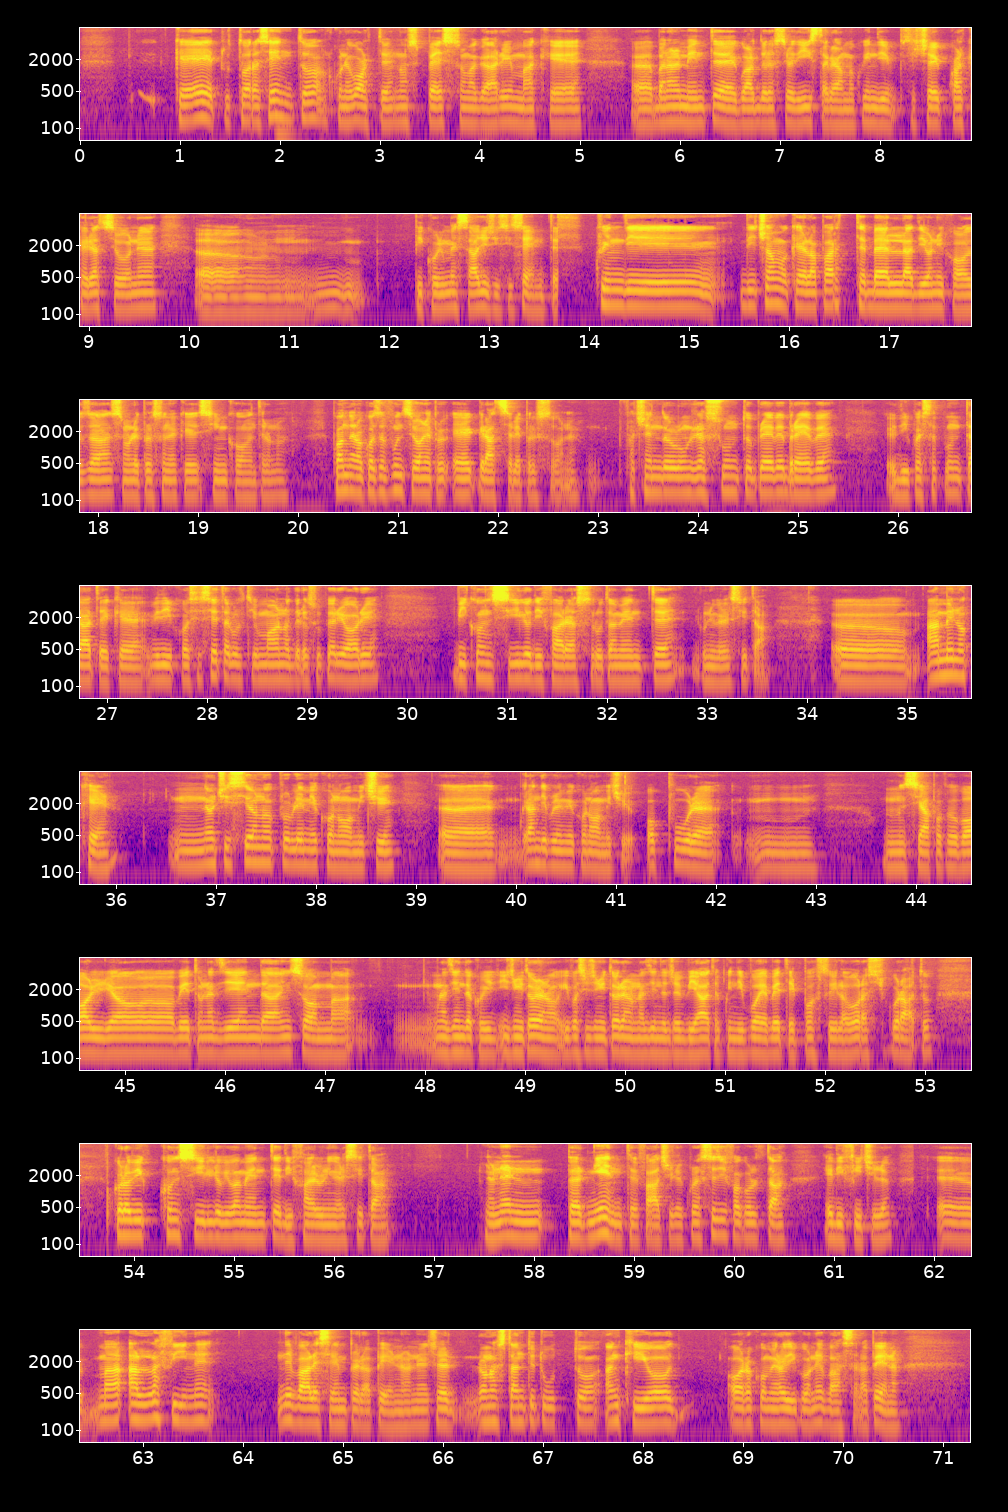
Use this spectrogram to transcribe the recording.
che tuttora sento alcune volte, non spesso magari, ma che eh, banalmente guardo le storie di Instagram, quindi se c'è qualche reazione, eh, piccoli messaggi ci si sente. Quindi diciamo che la parte bella di ogni cosa sono le persone che si incontrano. Quando una cosa funziona è grazie alle persone. Facendo un riassunto breve breve eh, di questa puntata è che vi dico se siete all'ultimo anno delle superiori vi consiglio di fare assolutamente l'università, uh, a meno che non ci siano problemi economici, eh, grandi problemi economici, oppure mh, mm, non si ha proprio voglia avete un'azienda, insomma, un'azienda con i genitori, no, i vostri genitori hanno un'azienda già avviata, quindi voi avete il posto di lavoro assicurato, quello vi consiglio vivamente di fare l'università. Non è per niente facile, qualsiasi facoltà è difficile, eh, ma alla fine ne vale sempre la pena, ne, cioè, nonostante tutto, anch'io, ora come lo dico, ne basta la pena,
